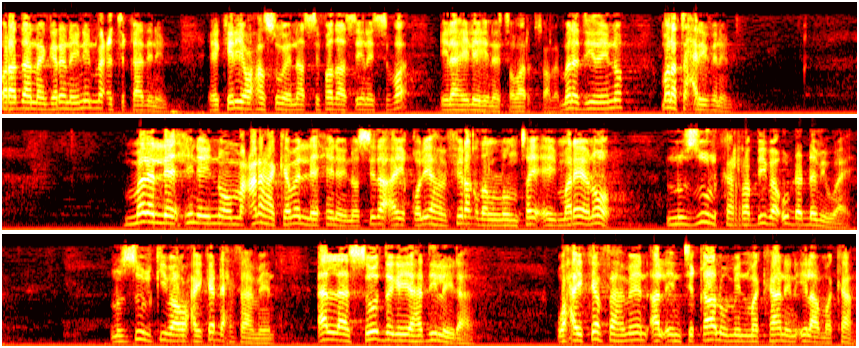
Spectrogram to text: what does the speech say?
mar haddaanaan garanaynin ma ictiqaadinayno ee keliya waxaan sugaynaa sifadaasi inay sifa ilahay leeyahy inay tabaraka wataala mana diidayno mana taxriifinayno. Mana leexinayno macnaha kama leexinayno sida ay qolyahan firaqdan luntay ay mareenoo nusuulka rabbibaa u dhadhami waaye nusuulkiibaa waxay ka dhex fahmeen. Allaa soo degaya haddii la yidhaahdo. Waxay ka fahmeen alintiqaalu min makaanin ilaa makaan.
